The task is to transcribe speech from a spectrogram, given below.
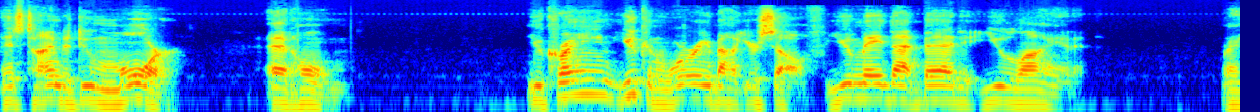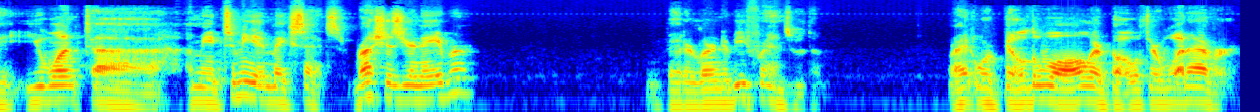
It's time to do more at home. Ukraine, you can worry about yourself. You made that bed, you lie in it right? You want, uh, I mean, to me, it makes sense. Russia's your neighbor. You better learn to be friends with them, right? Or build a wall or both or whatever.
